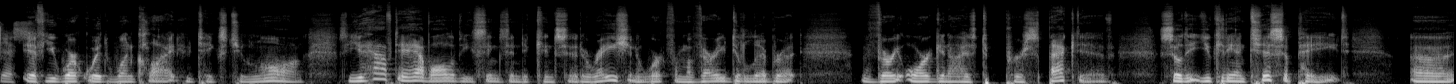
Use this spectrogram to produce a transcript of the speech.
Yes. if you work with one client who takes too long. So you have to have all of these things into consideration and work from a very deliberate, very organized perspective so that you can anticipate uh,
